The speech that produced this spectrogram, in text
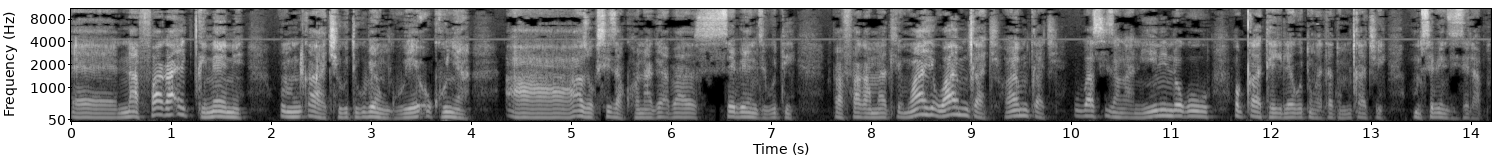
eh nafaka ekugcineni umqatshi ukuthi kube nguye okhunya ah, azokusiza khona ke abasebenzi ukuthi bafaka amaclaim. Waye waye mqatshi waye mqatshi ubasiza ngani? Yini into oku- okuqakathekile ukuthi ungathatha umqatshi umsebenzise lapho?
